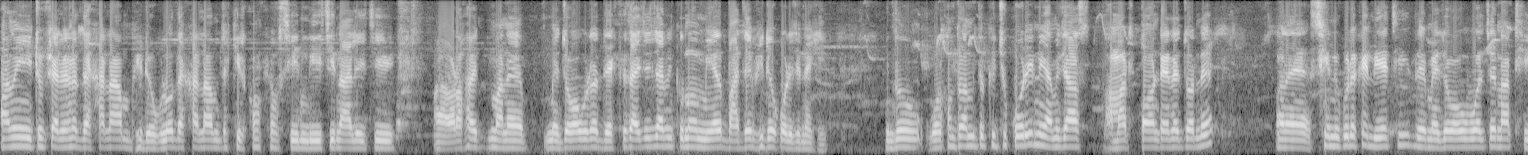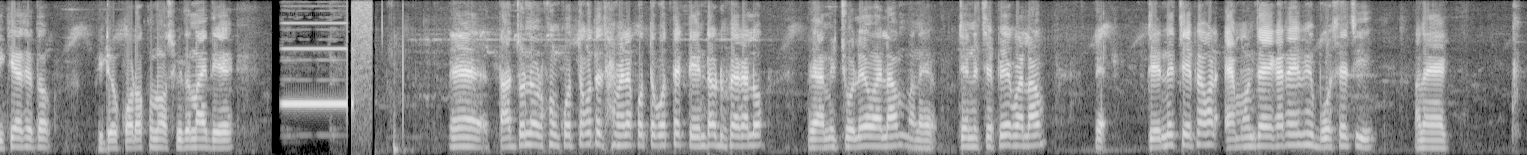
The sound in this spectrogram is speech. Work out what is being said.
আমি ইউটিউব চ্যানেলে দেখালাম ভিডিওগুলো দেখালাম, যে কীরকম কীরকম সিন দিয়েছি, না দিয়েছি। ওরা হয় মানে মেজবাবুরা দেখতে চাইছে যে, আমি কোনো মেয়ের বাজে ভিডিও করেছি নাকি। কিন্তু ওরকম তো আমি তো কিছু করিনি, আমি জাস্ট আমার কন্টেন্টের জন্যে মানে সিনগুলোকে নিয়েছি যে মেজবাবু বলছে, না, ঠিকই আছে তো ভিডিও করো, কোনো অসুবিধা নাই দিয়ে তার জন্য ওরকম করতে করতে, ঝামেলা করতে করতে ট্রেনটাও ঢুকে গেল। আমি চলেও এলাম মানে ট্রেনে চেপে গেলাম। ট্রেনে চেপে আবার এমন জায়গাটায় আমি বসেছি মানে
